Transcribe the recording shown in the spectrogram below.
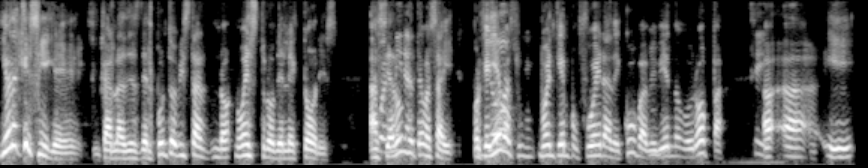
¿Y ahora qué sigue, Carla, desde el punto de vista nuestro de lectores? ¿Hacia pues dónde te vas a ir? Porque llevas un buen tiempo fuera de Cuba, viviendo en Europa. Sí. Ah, ah, y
